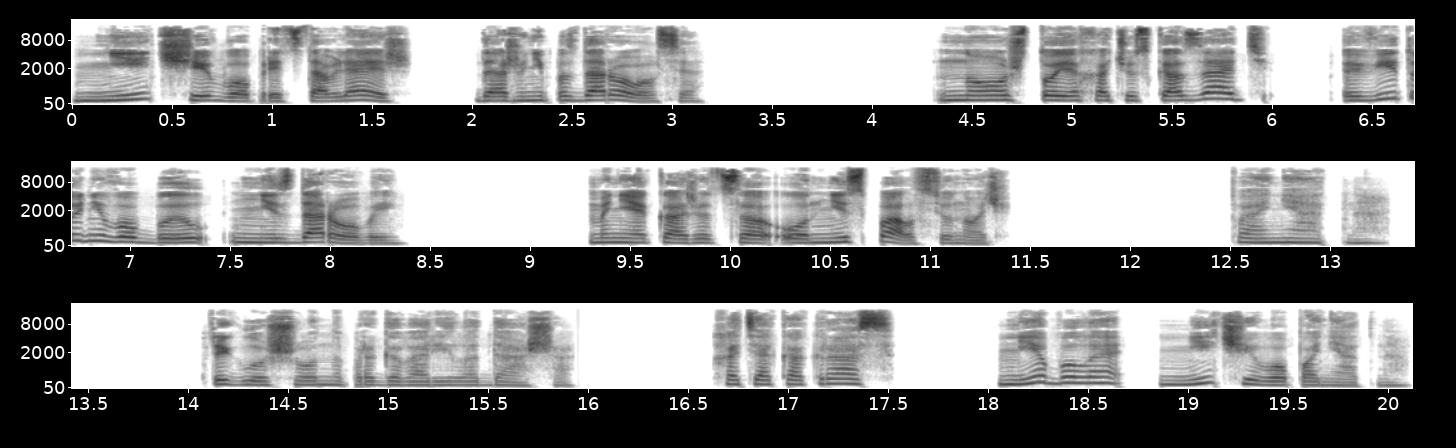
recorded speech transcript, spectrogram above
Ничего, представляешь? Даже не поздоровался. Но что я хочу сказать, вид у него был нездоровый. Мне кажется, он не спал всю ночь. Понятно, приглушенно проговорила Даша. Хотя как раз не было ничего понятно.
